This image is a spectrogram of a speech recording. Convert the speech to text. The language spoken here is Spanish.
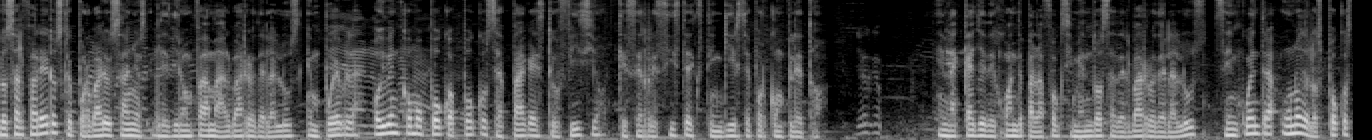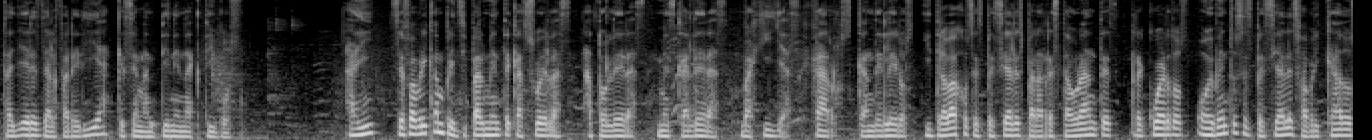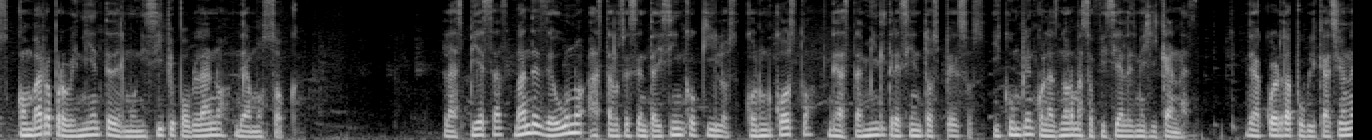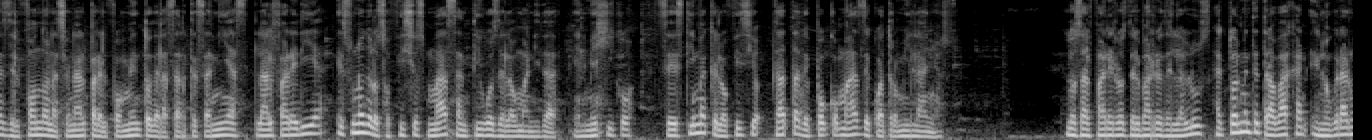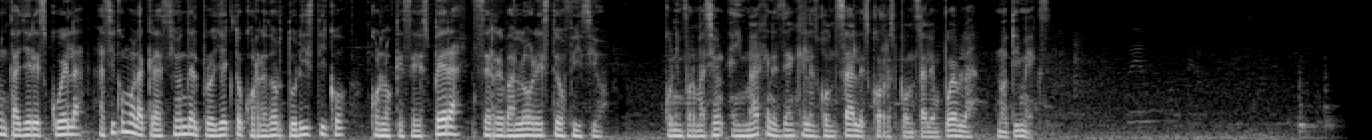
Los alfareros que por varios años le dieron fama al barrio de la Luz en Puebla, hoy ven cómo poco a poco se apaga este oficio que se resiste a extinguirse por completo. En la calle de Juan de Palafox y Mendoza del barrio de la Luz se encuentra uno de los pocos talleres de alfarería que se mantienen activos. Ahí se fabrican principalmente cazuelas, atoleras, mezcaleras, vajillas, jarros, candeleros y trabajos especiales para restaurantes, recuerdos o eventos especiales fabricados con barro proveniente del municipio poblano de Amozoc. Las piezas van desde 1 hasta los 65 kilos, con un costo de hasta 1.300 pesos y cumplen con las normas oficiales mexicanas. De acuerdo a publicaciones del Fondo Nacional para el Fomento de las Artesanías, la alfarería es uno de los oficios más antiguos de la humanidad. En México, se estima que el oficio data de poco más de 4.000 años. Los alfareros del barrio de la Luz actualmente trabajan en lograr un taller escuela, así como la creación del proyecto corredor turístico, con lo que se espera se revalore este oficio. Con información e imágenes de Ángeles González, corresponsal en Puebla, Notimex.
